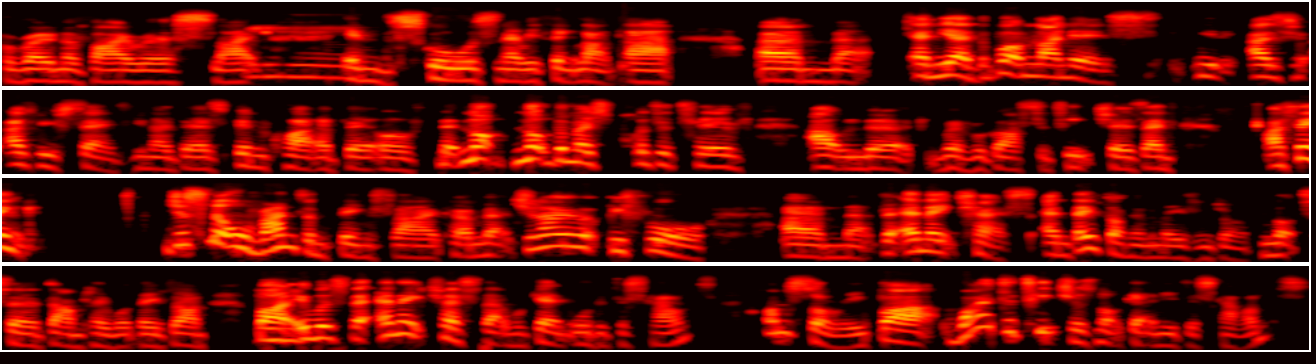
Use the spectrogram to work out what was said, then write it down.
coronavirus like mm-hmm. in the schools and everything like that um and yeah the bottom line is as as we've said you know there's been quite a bit of not not the most positive outlook with regards to teachers and i think just little random things like um, do you know before um, the NHS, and they've done an amazing job, not to downplay what they've done, but mm. it was the NHS that were getting all the discounts. I'm sorry, but why do teachers not get any discounts?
